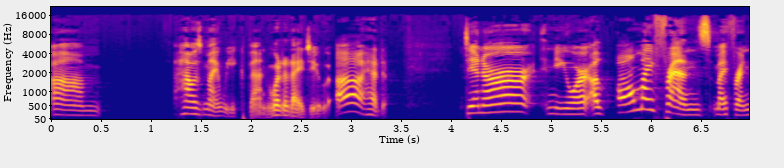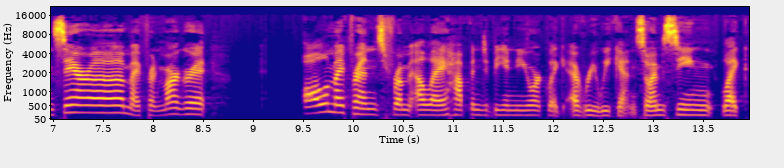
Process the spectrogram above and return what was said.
um how's my week been? What did I do? Oh, I had dinner in New York. Uh, All my friends, my friend Sarah, my friend Margaret, all of my friends from LA happen to be in New York like every weekend. So I'm seeing like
